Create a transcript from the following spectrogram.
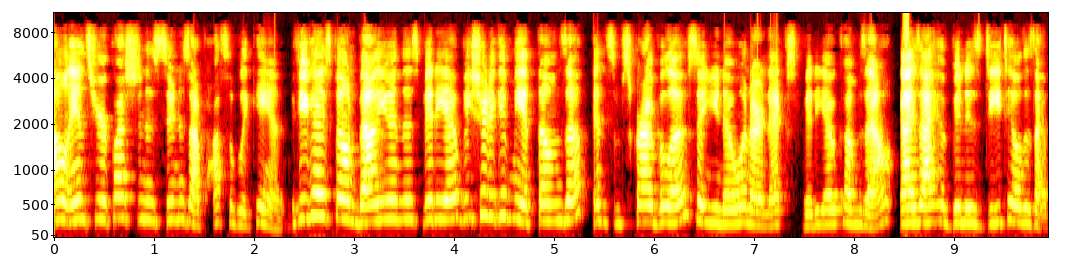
I'll answer your question as soon as I possibly can. If you guys found value in this video, be sure to give me a thumbs up and subscribe below so you know when our next video comes out. Guys, I have been as detailed as I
